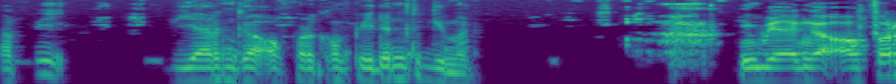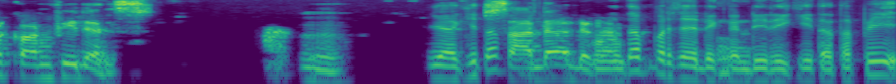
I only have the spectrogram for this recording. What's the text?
tapi biar nggak overconfident tuh gimana? biar nggak over confidence. Ya kita Sadar percaya, dengan kita percaya dengan diri kita, tapi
